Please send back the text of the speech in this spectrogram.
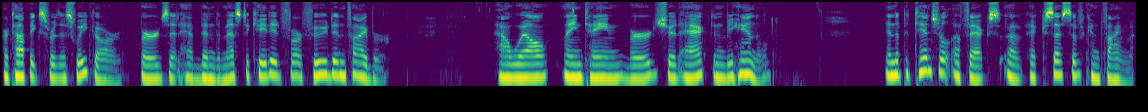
Our topics for this week are birds that have been domesticated for food and fiber, how well maintained birds should act and be handled, and the potential effects of excessive confinement.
